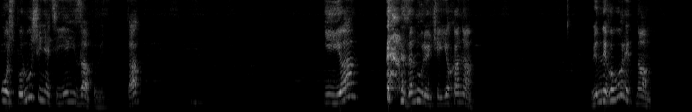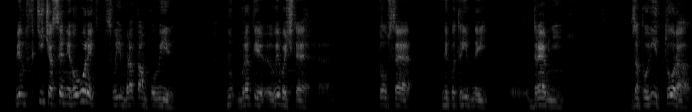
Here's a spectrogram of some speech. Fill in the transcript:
Ось порушення цієї заповіді. Так? І Іоанн, занурюючи Йоханан, він не говорить нам, він в ті часи не говорить своїм братам по вірі. Ну, брати, вибачте, е, то все непотрібний е, древній заповіт Тора,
